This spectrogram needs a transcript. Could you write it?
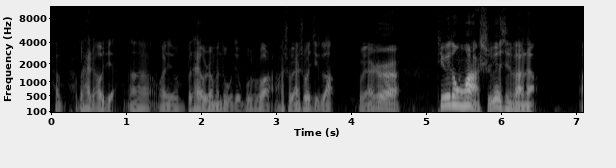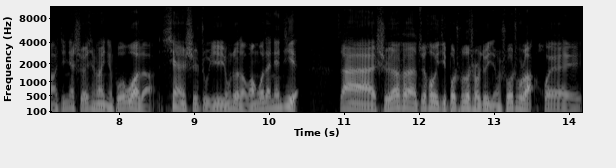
还还不太了解，嗯、我也就不太有热门度，就不说了啊。首先说几个，首先是 TV 动画十月新番的啊，今年十月新番已经播过的《现实主义勇者的王国再见记》，在十月份最后一集播出的时候就已经说出了会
